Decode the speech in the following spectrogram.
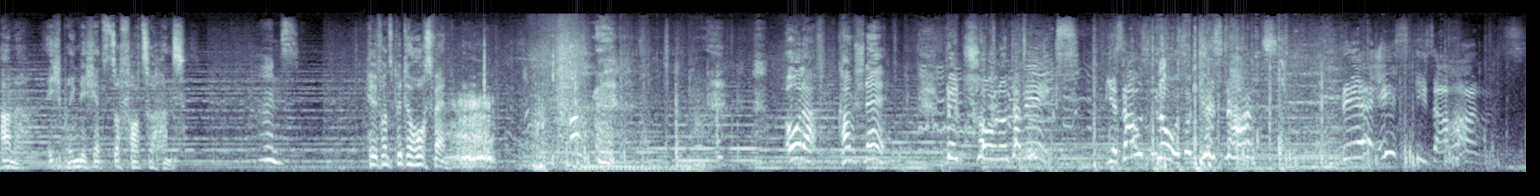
Anna, ich bring dich jetzt sofort zu Hans. Hans, Hilf uns bitte hoch, Sven. Olaf, komm schnell! Bin schon unterwegs. Wir sausen los und küssen Hans. Wer ist dieser Hans?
